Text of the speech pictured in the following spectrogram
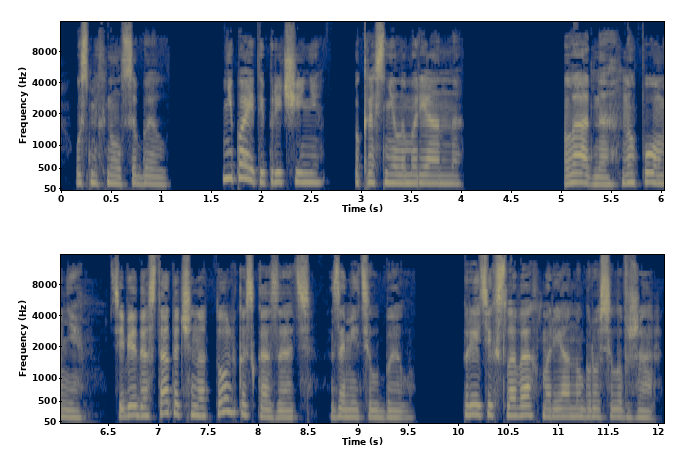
— усмехнулся Белл. «Не по этой причине», — покраснела Марианна. «Ладно, но помни, тебе достаточно только сказать», — заметил Белл. При этих словах Марианну бросила в жар.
